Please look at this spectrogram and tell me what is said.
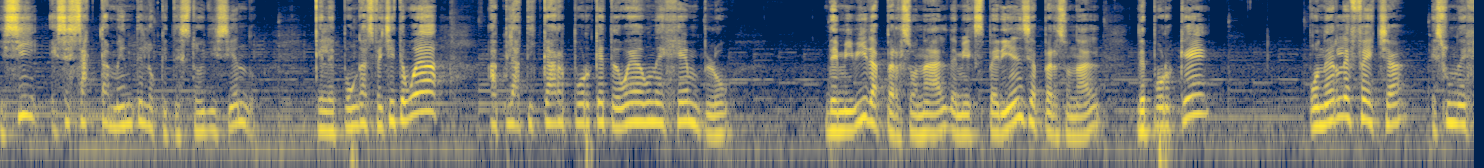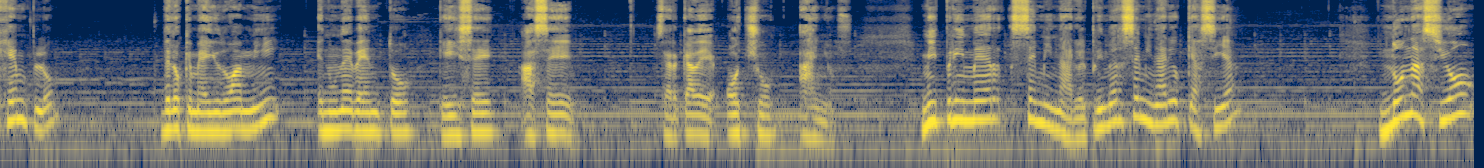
Y sí, es exactamente lo que te estoy diciendo, que le pongas fecha. Y te voy a, a platicar porque te voy a dar un ejemplo de mi vida personal, de mi experiencia personal, de por qué ponerle fecha es un ejemplo de lo que me ayudó a mí en un evento que hice hace cerca de ocho años. Mi primer seminario, el primer seminario que hacía, no nació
